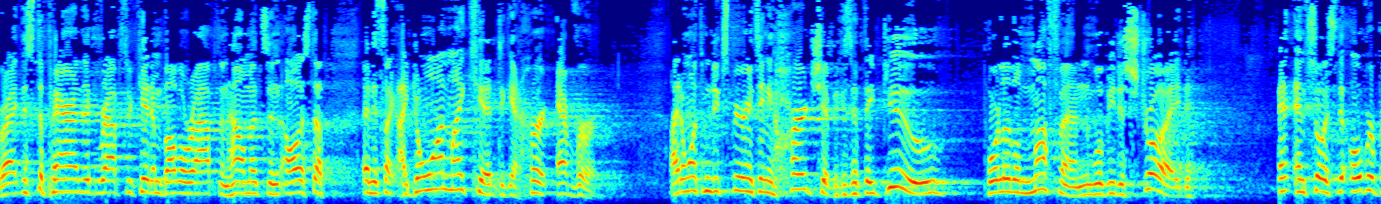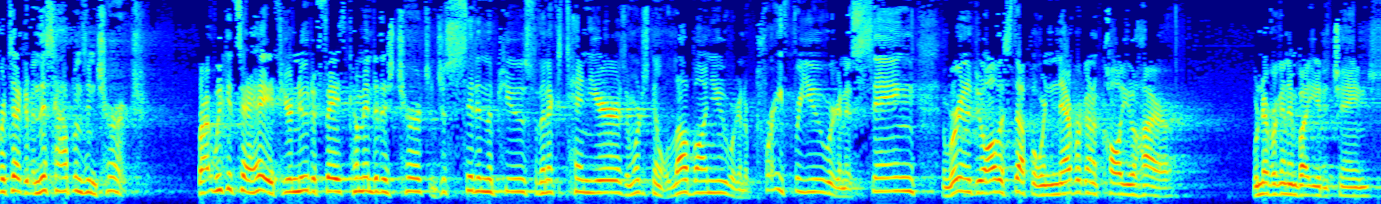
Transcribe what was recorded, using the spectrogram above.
Right? This is the parent that wraps their kid in bubble wraps and helmets and all this stuff. And it's like, I don't want my kid to get hurt ever. I don't want them to experience any hardship because if they do, poor little muffin will be destroyed. And, and so it's the overprotective. And this happens in church. Right? We could say, hey, if you're new to faith, come into this church and just sit in the pews for the next 10 years and we're just going to love on you. We're going to pray for you. We're going to sing and we're going to do all this stuff, but we're never going to call you higher. We're never going to invite you to change.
